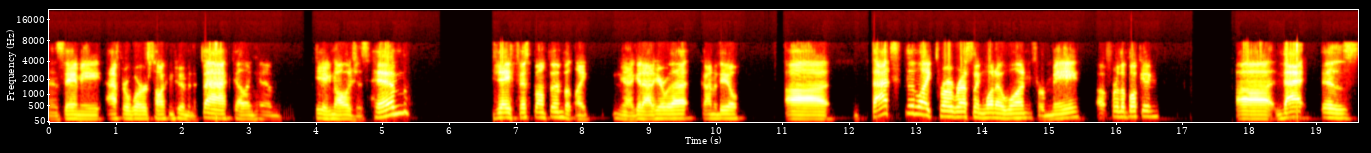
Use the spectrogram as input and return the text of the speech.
and Sami afterwards talking to him in the back, telling him he acknowledges him. Jey fist bumping, but like, yeah, get out of here with that kind of deal. Uh, that's the like pro wrestling 101 for me uh, for the booking. Uh, that is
